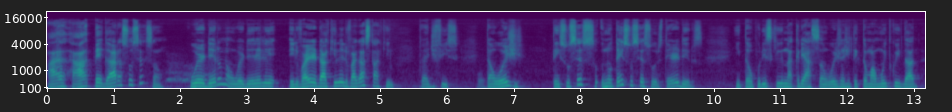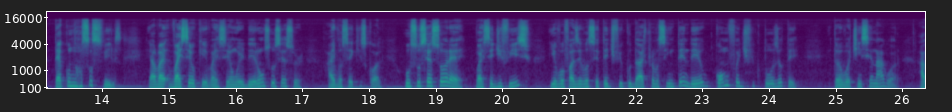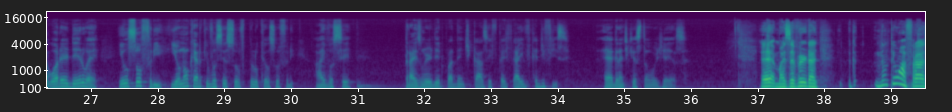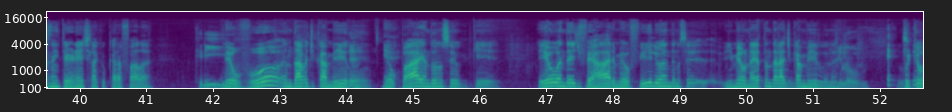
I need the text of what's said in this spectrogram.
a, a pegar a sucessão. O herdeiro não. O herdeiro ele, ele vai herdar aquilo, ele vai gastar aquilo. Então é difícil. Então hoje tem sucessor, não tem sucessores, tem herdeiros. Então por isso que na criação hoje a gente tem que tomar muito cuidado até com nossos filhos. Ela vai, vai ser o quê? Vai ser um herdeiro ou um sucessor. Aí você que escolhe. O sucessor é, vai ser difícil e eu vou fazer você ter dificuldade para você entender como foi dificultoso eu ter. Então eu vou te ensinar agora. Agora herdeiro é, eu sofri e eu não quero que você sofra pelo que eu sofri. Aí você traz um herdeiro para dentro de casa e fica, aí fica difícil. É a grande questão hoje é essa. É, mas é verdade. Não tem uma frase na internet lá que o cara fala Cria. Meu vô andava de camelo. É. Meu É. pai andou não sei o que. Eu andei de Ferrari, meu filho anda não sei. E meu neto andará de camelo, né? De novo. Porque o.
